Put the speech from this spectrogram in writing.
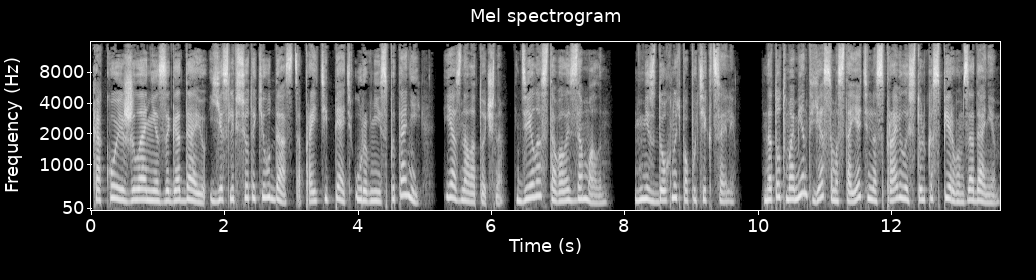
Какое желание загадаю, если все-таки удастся пройти пять уровней испытаний, я знала точно. Дело оставалось за малым. Не сдохнуть по пути к цели. На тот момент я самостоятельно справилась только с первым заданием.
